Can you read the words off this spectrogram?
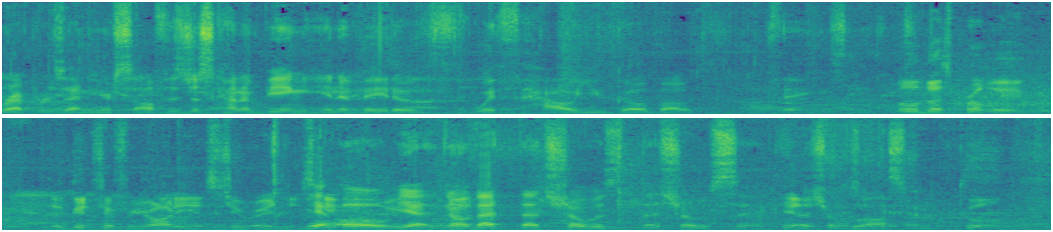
representing yourself. Is just kind of being innovative with how you go about things. Well, that's probably a good fit for your audience too, right? Yeah. Oh yeah. No, that that show was that show was sick. Yeah, that show was cool. awesome. Cool.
